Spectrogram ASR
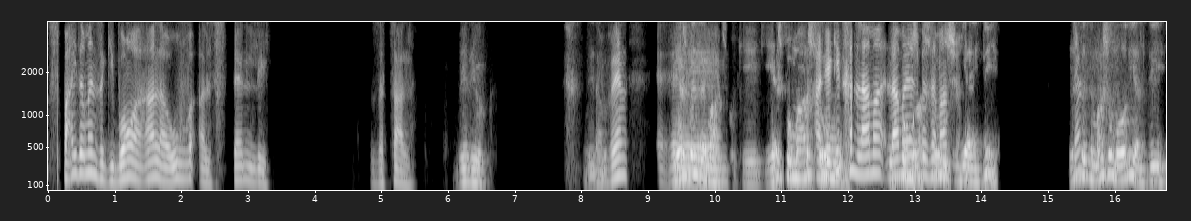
ספיידרמן זה גיבור העל האהוב על סטן לי. זצ"ל. בדיוק. אתה. מבין? יש בזה אה, משהו, כי, כי יש פה משהו... אני אגיד לך למה, למה יש בזה משהו. ילדי. יש כן. בזה משהו מאוד ילדי,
